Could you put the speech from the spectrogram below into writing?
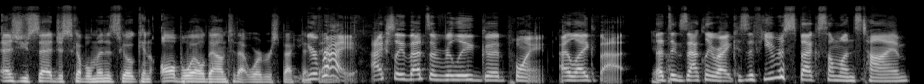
as you said just a couple minutes ago, can all boil down to that word respect. I You're think. right. Actually, that's a really good point. I like that. That's exactly right. Because if you respect someone's time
